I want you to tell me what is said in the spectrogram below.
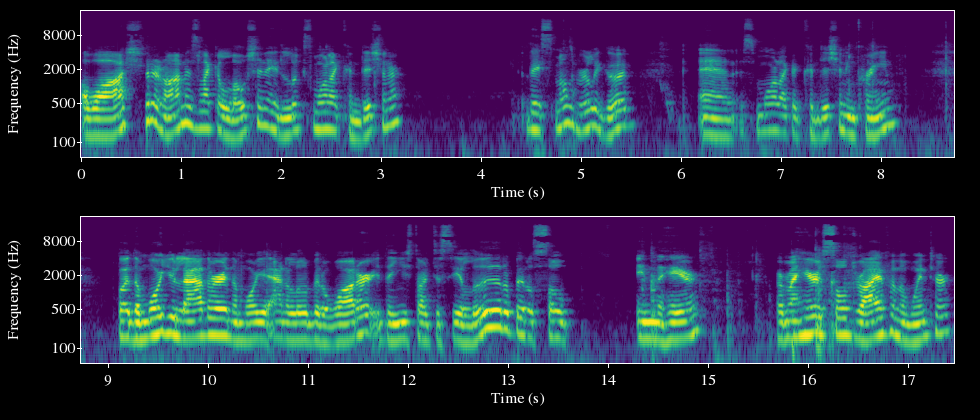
a wash. Put it on It's like a lotion. It looks more like conditioner. They smells really good. And it's more like a conditioning cream. But the more you lather and the more you add a little bit of water, then you start to see a little bit of soap in the hair. But my hair is so dry from the winter,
